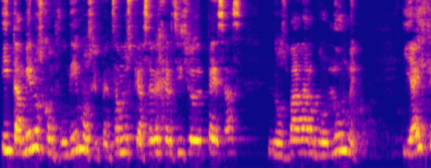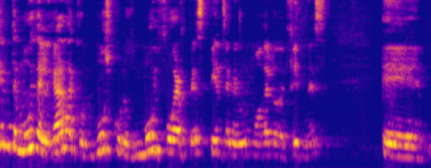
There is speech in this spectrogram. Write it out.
y también nos confundimos y pensamos que hacer ejercicio de pesas nos va a dar volumen. Y hay gente muy delgada con músculos muy fuertes, piensen en un modelo de fitness, eh,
